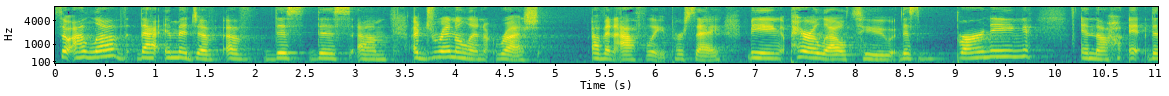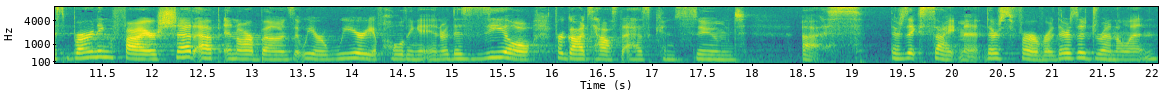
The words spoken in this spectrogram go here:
So I love that image of, of this, this um, adrenaline rush of an athlete per se being parallel to this burning in the this burning fire shut up in our bones that we are weary of holding it in or this zeal for God's house that has consumed us. There's excitement there's fervor there's adrenaline.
